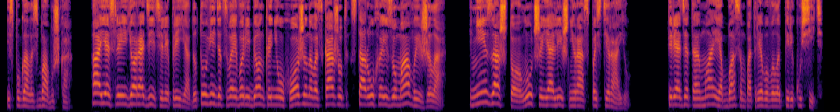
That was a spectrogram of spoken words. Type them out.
— испугалась бабушка. А если ее родители приедут, увидят своего ребенка неухоженного, скажут, старуха из ума выжила. Ни за что, лучше я лишний раз постираю. Переодетая Майя басом потребовала перекусить.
